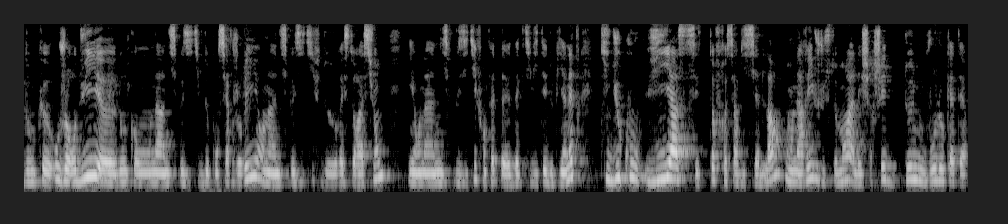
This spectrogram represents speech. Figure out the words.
Donc aujourd'hui, donc on a un dispositif de conciergerie, on a un dispositif de restauration et on a un dispositif en fait d'activité de bien-être qui du coup, via cette offre servicielle là, on arrive justement à aller chercher de nouveaux locataires.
